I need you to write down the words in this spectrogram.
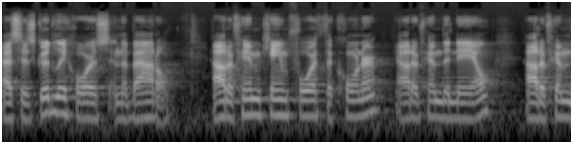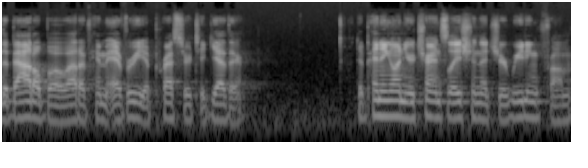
as his goodly horse in the battle. Out of him came forth the corner, out of him the nail, out of him the battle bow, out of him every oppressor together. Depending on your translation that you're reading from,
